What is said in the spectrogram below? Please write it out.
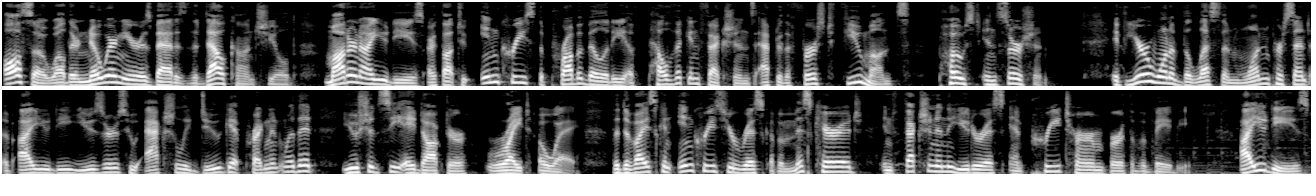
Also, while they're nowhere near as bad as the Dalkon shield, modern IUDs are thought to increase the probability of pelvic infections after the first few months post-insertion. If you're one of the less than 1% of IUD users who actually do get pregnant with it, you should see a doctor right away. The device can increase your risk of a miscarriage, infection in the uterus, and preterm birth of a baby. IUDs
